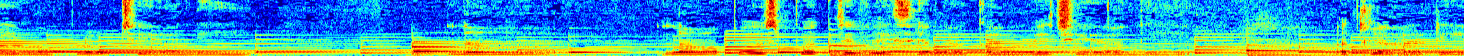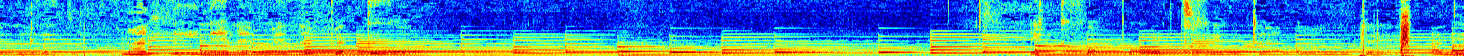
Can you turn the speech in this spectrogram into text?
ఏం అప్లోడ్ చేయాలి నా నా పర్స్పెక్టివ్ వేసి ఎలా కన్వే చేయాలి ఆ క్లారిటీ ఏం లేదు. మళ్ళీ నేను ఏమైనా పెద్దగా? ఎక్కువ పాడ్స్ వింటాను అంటే అది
